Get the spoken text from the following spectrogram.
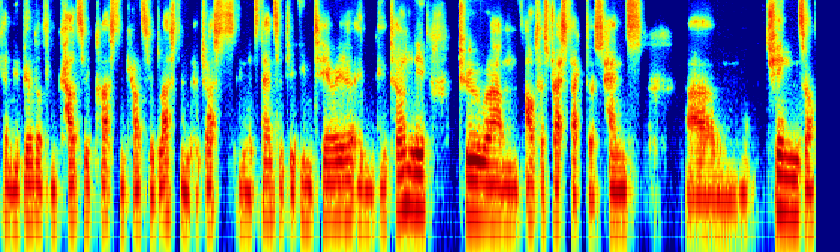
can be built up from calcioclast and calcioblast and adjusts in its density interior and internally to um, outer stress factors. Hence, um, chins of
